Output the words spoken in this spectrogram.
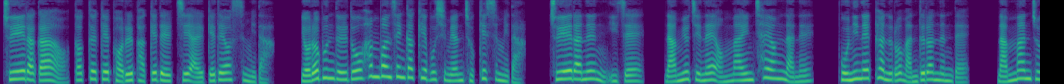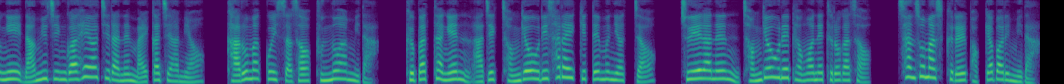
주애라가 어떻게 벌을 받게 될지 알게 되었습니다. 여러분들도 한번 생각해 보시면 좋겠습니다. 주애라는 이제 남유진의 엄마인 차영란을 본인의 편으로 만들었는데 남만중이 남유진과 헤어지라는 말까지 하며 가로막고 있어서 분노합니다. 그 바탕엔 아직 정겨울이 살아있기 때문이었죠. 주애라는 정겨울의 병원에 들어가서 산소 마스크를 벗겨버립니다.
